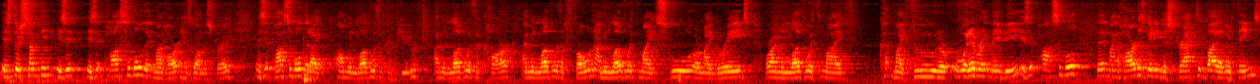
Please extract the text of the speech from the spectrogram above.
Is there something, is it, is it possible that my heart has gone astray? Is it possible that I, I'm in love with a computer? I'm in love with a car? I'm in love with a phone? I'm in love with my school or my grades? Or I'm in love with my my food or whatever it may be? Is it possible that my heart is getting distracted by other things?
